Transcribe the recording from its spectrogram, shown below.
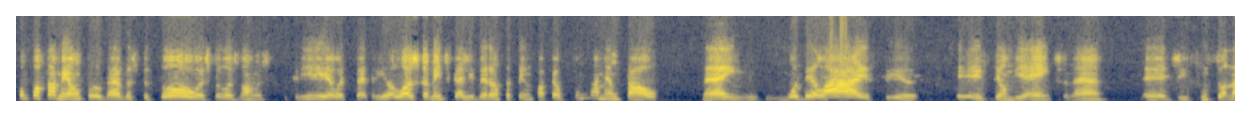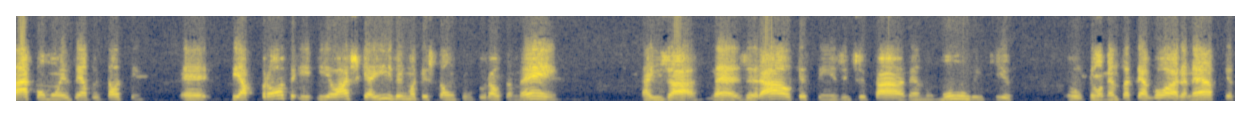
comportamento né, das pessoas, pelas normas que se criam, etc. E, logicamente, que a liderança tem um papel fundamental né, em modelar esse, esse ambiente, né, é, de funcionar como um exemplo. Então, assim, é, se a própria, e, e, eu acho que aí vem uma questão cultural também, aí já, né, geral, que assim, a gente está né, num mundo em que, ou pelo menos até agora, né, porque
